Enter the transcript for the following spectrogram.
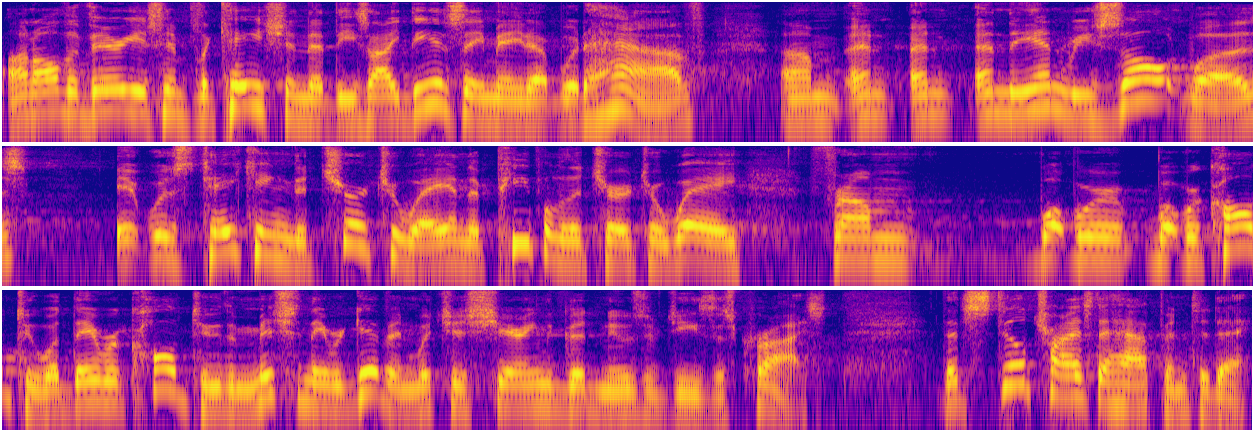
on all the various implication that these ideas they made up would have. Um, and, and, and the end result was it was taking the church away and the people of the church away from what we're, what we're called to, what they were called to, the mission they were given, which is sharing the good news of Jesus Christ. That still tries to happen today.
